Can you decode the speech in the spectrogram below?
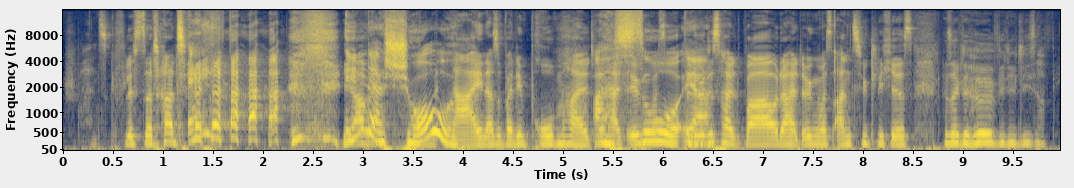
Schwanz geflüstert hat. In ja, der Show? Nein, also bei den Proben halt, wenn Ach halt so, irgendwas ja. Blödes halt war oder halt irgendwas Anzügliches. Dann sagte, wie die Lisa wegen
